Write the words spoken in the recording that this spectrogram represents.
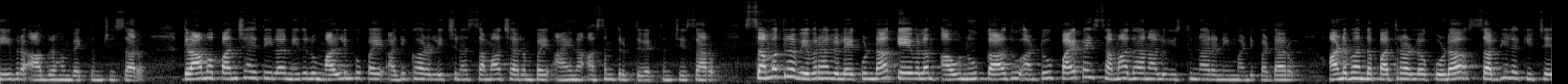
తీవ్ర ఆగ్రహం వ్యక్తం చేశారు. గ్రామ పంచాయతీల నిధులు మళ్ళింపుపై అధికారులు ఇచ్చిన సమాచారంపై ఆయన అసంతృప్తి వ్యక్తం చేశారు. సమగ్ర వివరాలు లేకుండా కేవలం అవును కాదు అంటూ పైపై సమాధానాలు ఇస్తున్నారని మండిపడ్డారు. అనుబంధ పత్రాల్లో కూడా సభ్యులకిచ్చే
